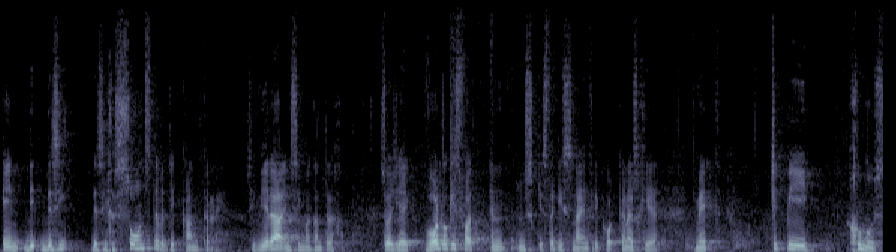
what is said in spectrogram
En die, dis die dis die gesondste wat jy kan kry. As jy weer daai ensieme kan teruggaan. So as jy worteltjies vat en in stukkies sny en vir die kinders gee met chickpea hummus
